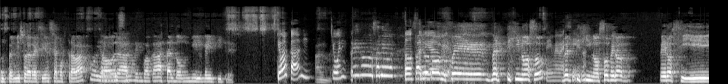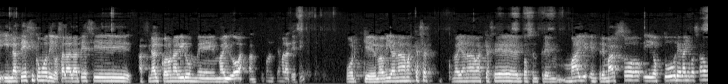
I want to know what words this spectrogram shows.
un permiso de residencia por trabajo y ahora tengo acá hasta el 2023. Qué bacán. Qué buena historia. Pero salió todo, salió todo y fue vertiginoso. Sí, me vertiginoso, pero, pero sí. Y la tesis, como digo, o sea, la, tesis, al final coronavirus me, me ayudó bastante con el tema de la tesis. Porque no había nada más que hacer. No había nada más que hacer. Entonces, entre mayo, entre marzo y octubre del año pasado,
